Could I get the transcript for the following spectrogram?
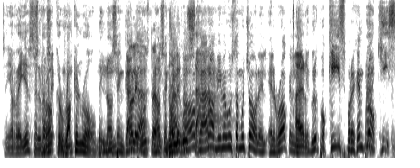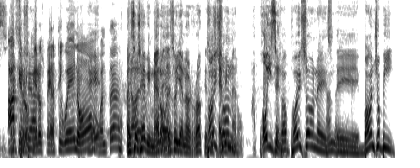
Señor Reyes, el No rock, rock and roll, baby. Nos encanta. No le gusta, nos encanta. No le gusta. claro, a mí me gusta mucho el, el rock, el, grupo Kiss, por ejemplo. Ah, Kiss. Ah, Eso qué sea- rockero, espérate, güey, no, Eh, aguanta. Eso No, es heavy metal, eh, eso ya no es rock, eso es heavy metal. A Poison. So, Poison, este. Bon Jovi.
